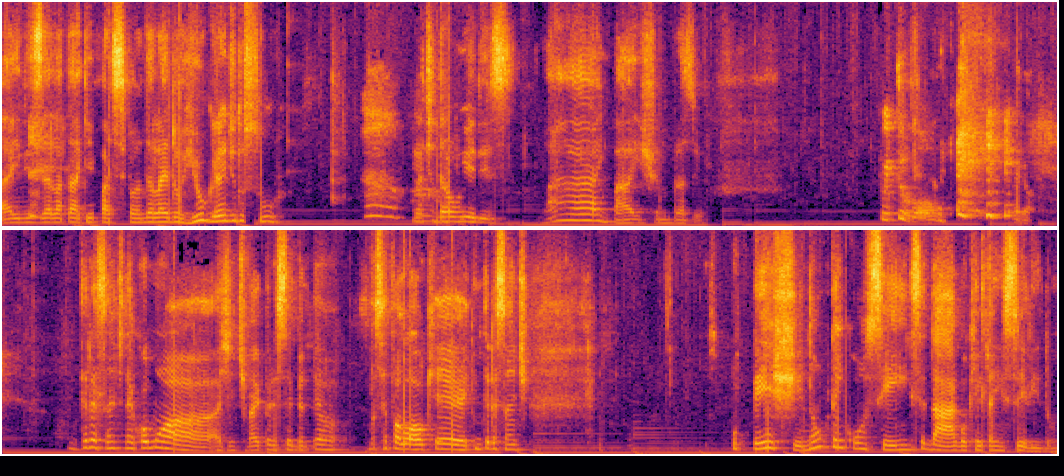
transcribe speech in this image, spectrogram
A Iris, ela tá aqui participando, ela é do Rio Grande do Sul. Gratidão, Iris. Lá embaixo no Brasil. Muito bom. Legal. Interessante, né? Como a, a gente vai percebendo. Você falou algo que é interessante. O peixe não tem consciência da água que ele está inserido.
